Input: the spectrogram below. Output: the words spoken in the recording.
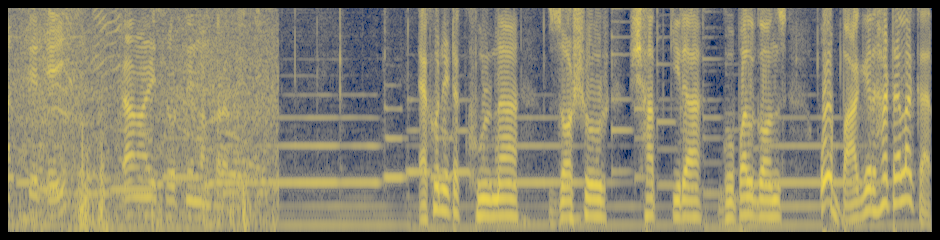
আজকের এই রানা রিসোর্ট নির্মাণ করা হয়েছে। এখন এটা খুলনা, যশোর, সাতক্ষীরা, গোপালগঞ্জ ও বাগেরহাট এলাকার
